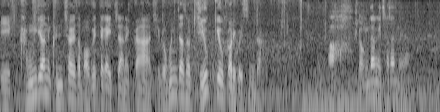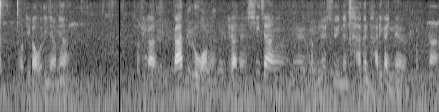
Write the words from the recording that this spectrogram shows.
이 강변 근처에서 먹을 때가 있지 않을까 지금 혼자서 기웃기웃거리고 있습니다. 아 명당을 찾았네요. 여기가 어디냐면 저기가 갓루엉이라는 시장을 건널 수 있는 작은 다리가 있네요. 여기 보니까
